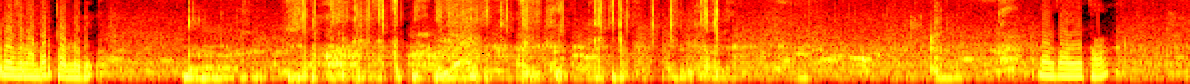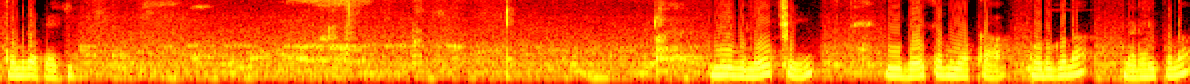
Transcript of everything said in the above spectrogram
పేజీ నంబర్ తొమ్మిది. నేను చదువుతా. తొమ్మిదో పేజీ. నీవు లేచి ఈ దేశం యొక్క పొడుగున వెడల్పున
